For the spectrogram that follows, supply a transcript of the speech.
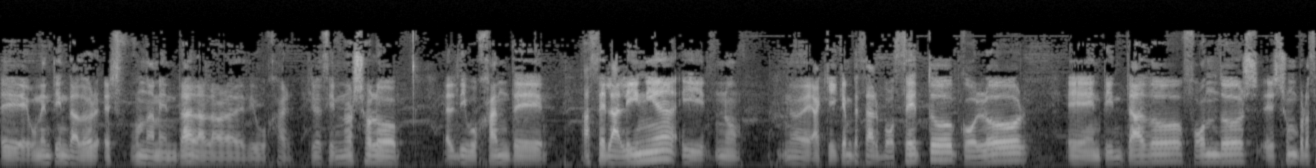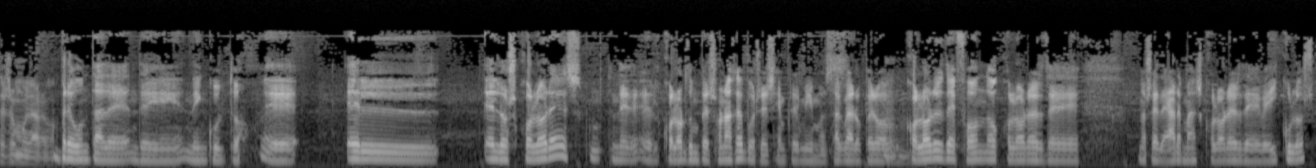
eh, un entintador es fundamental a la hora de dibujar. Quiero decir, no es solo el dibujante hace la línea y no. no, eh, aquí hay que empezar boceto, color, eh, entintado, fondos. Es un proceso muy largo. Pregunta de, de, de inculto. Eh, el, en los colores, el color de un personaje pues es siempre el mismo, está claro, pero colores de fondo, colores de, no sé, de armas, colores de vehículos,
